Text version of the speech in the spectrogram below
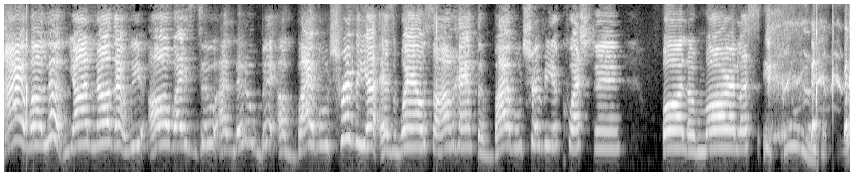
Right, well, look, y'all know that we always do a little bit of Bible trivia as well. So I'll have the Bible trivia question for Lamar. Let's see. Ooh, whoa.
